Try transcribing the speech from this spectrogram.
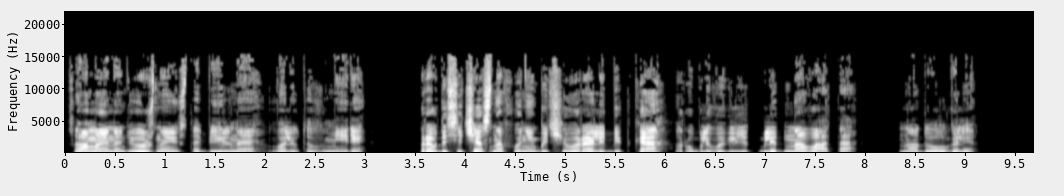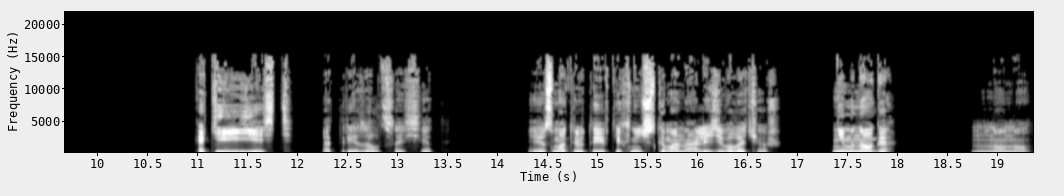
Самая надежная и стабильная валюта в мире. Правда, сейчас на фоне бычьего ралли битка рубль выглядит бледновато. Надолго ли? «Какие есть», — отрезал сосед. «Я смотрю, ты и в техническом анализе волочешь». «Немного». «Ну-ну».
